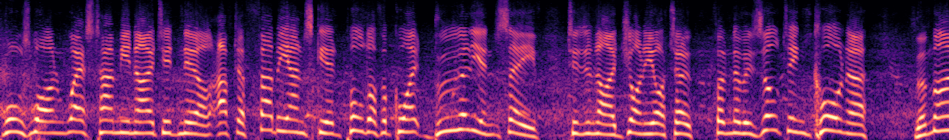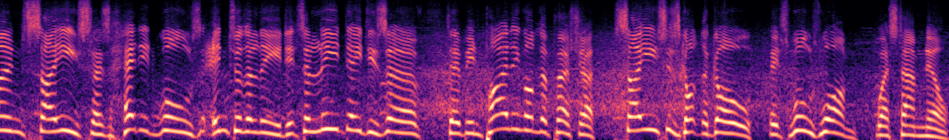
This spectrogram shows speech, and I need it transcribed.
Wolves 1, West Ham United nil. After Fabianski had pulled off a quite brilliant save to deny Jonny Otto from the resulting corner, Romain Saiss has headed Wolves into the lead. It's a lead they deserve. They've been piling on the pressure. Saiss has got the goal. It's Wolves 1, West Ham nil.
